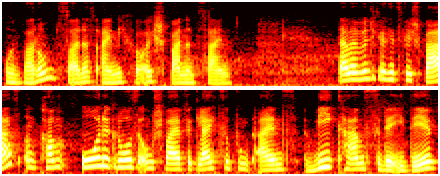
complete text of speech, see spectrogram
und warum soll das eigentlich für euch spannend sein? Dabei wünsche ich euch jetzt viel Spaß und komme ohne große Umschweife gleich zu Punkt 1. Wie kam es zu der Idee?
